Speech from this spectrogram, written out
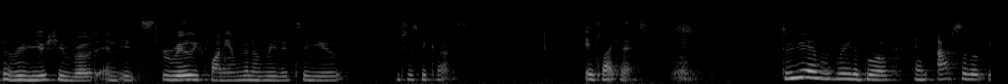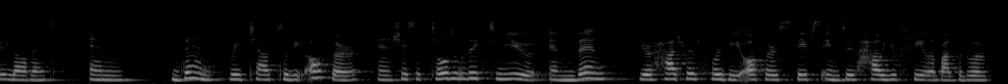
the review she wrote, and it's really funny. I'm gonna read it to you just because. It's like this Do you ever read a book and absolutely love it, and then reach out to the author, and she's a total dick to you, and then your hatred for the author seeps into how you feel about the book,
